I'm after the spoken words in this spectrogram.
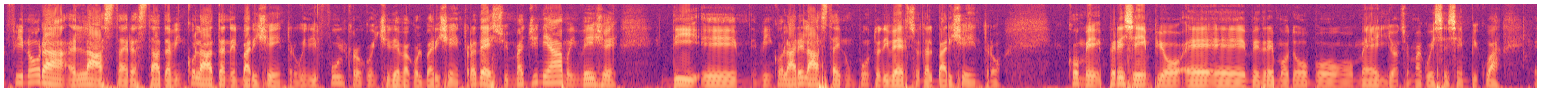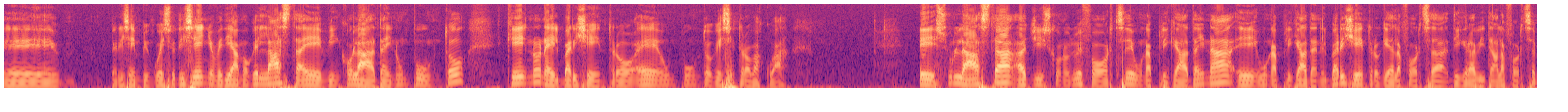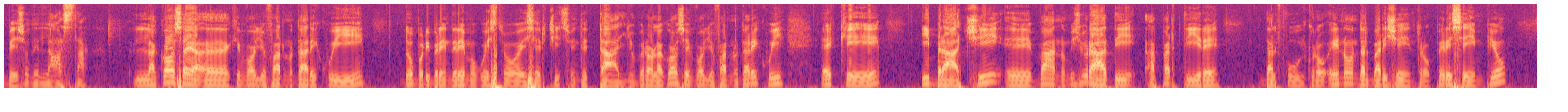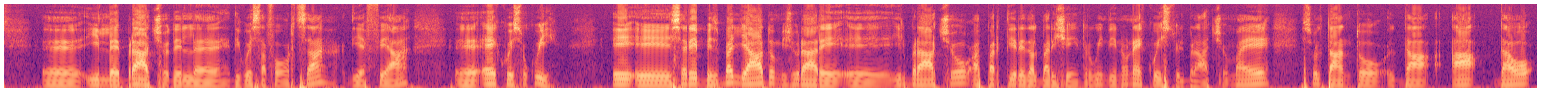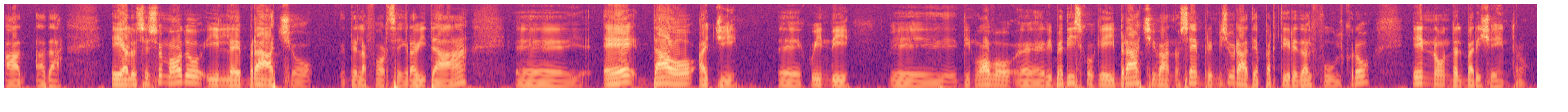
finora l'asta era stata vincolata nel baricentro, quindi il fulcro coincideva col baricentro. Adesso immaginiamo invece di eh, vincolare l'asta in un punto diverso dal baricentro come per esempio è, eh, vedremo dopo meglio insomma, questi esempi qua eh, per esempio in questo disegno vediamo che l'asta è vincolata in un punto che non è il baricentro è un punto che si trova qua e sull'asta agiscono due forze, una applicata in A e una applicata nel baricentro che è la forza di gravità, la forza peso dell'asta. La cosa eh, che voglio far notare qui, dopo riprenderemo questo esercizio in dettaglio, però la cosa che voglio far notare qui è che i bracci eh, vanno misurati a partire dal fulcro e non dal baricentro. Per esempio, eh, il braccio del, di questa forza di FA eh, è questo qui, e eh, sarebbe sbagliato misurare eh, il braccio a partire dal baricentro, quindi non è questo il braccio, ma è soltanto da, a, da O ad, ad A. E allo stesso modo il braccio della forza di gravità eh, è da O a G, eh, quindi eh, di nuovo eh, ribadisco che i bracci vanno sempre misurati a partire dal fulcro e non dal baricentro.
